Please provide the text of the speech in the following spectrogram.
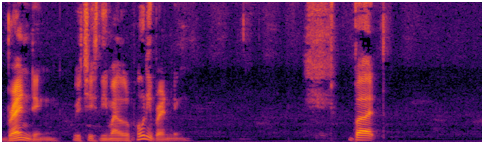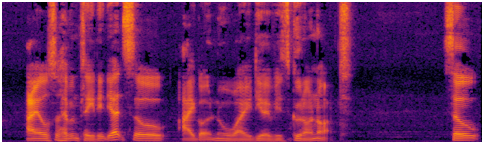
branding, which is the My Little Pony branding. But I also haven't played it yet, so I got no idea if it's good or not. So,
